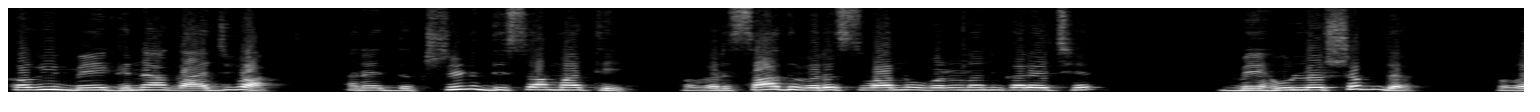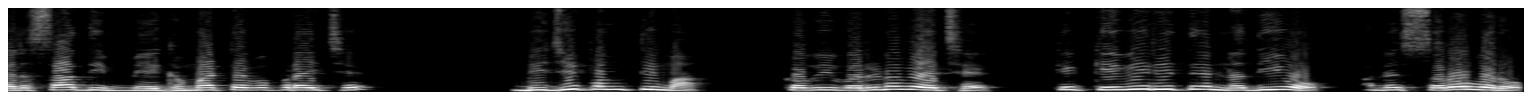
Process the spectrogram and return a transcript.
કવિ મેઘના ગાજવા અને દક્ષિણ દિશામાંથી વરસાદ વરસવાનું વર્ણન કરે છે. મેહુલો શબ્દ વરસાદી મેઘ માટે વપરાય છે. બીજી પંક્તિમાં કવિ વર્ણવે છે કે કેવી રીતે નદીઓ અને સરોવરો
